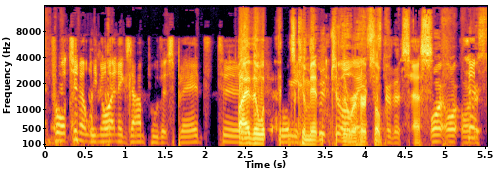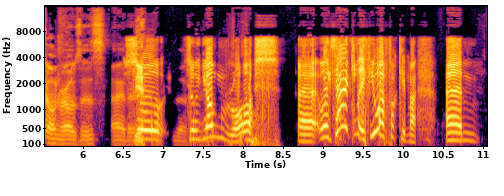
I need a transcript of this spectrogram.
unfortunately, not an example that spread to. By the way, it's commitment to To the rehearsal to the- process. or or, or So- the Stone Roses. Either. So, Yeah. so young Ross. Uh, well, exactly. If you are fucking, ma- um, wh-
